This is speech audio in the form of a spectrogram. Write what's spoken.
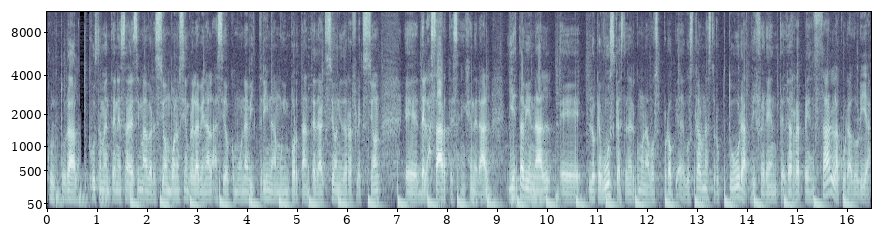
cultural. Justamente en esa décima versión, bueno, siempre la Bienal ha sido como una vitrina muy importante de acción y de reflexión eh, de las artes en general. Y esta Bienal eh, lo que busca es tener como una voz propia, de buscar una estructura diferente, de repensar la curaduría,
